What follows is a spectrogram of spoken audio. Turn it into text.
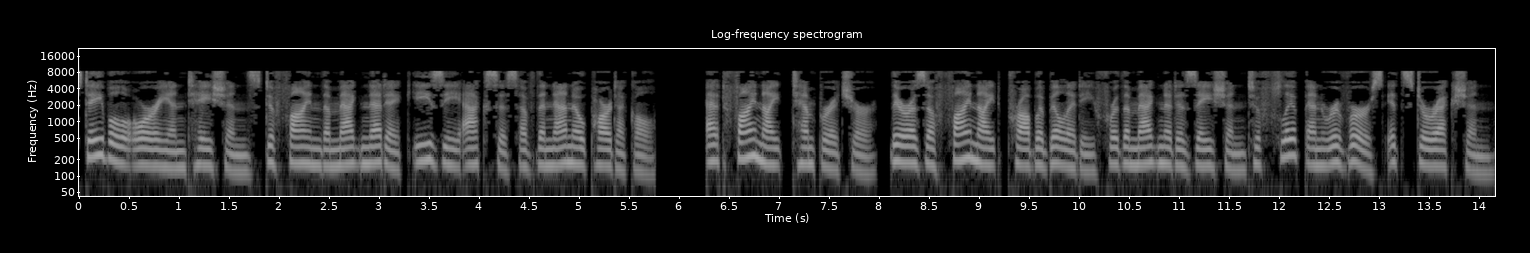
stable orientations define the magnetic easy axis of the nanoparticle. At finite temperature, there is a finite probability for the magnetization to flip and reverse its direction.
